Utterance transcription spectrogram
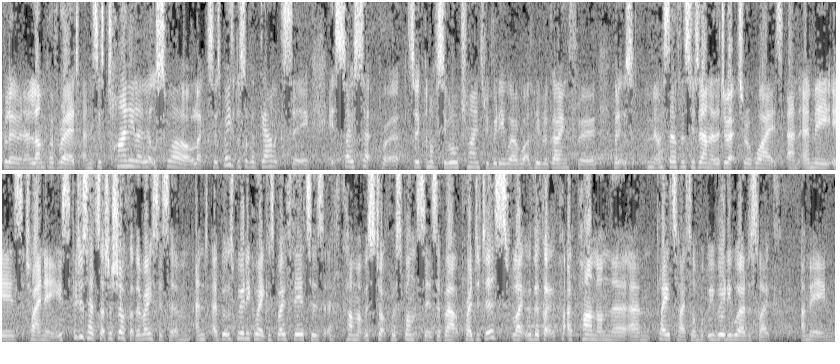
blue and a lump of red, and it's this tiny like, little swirl. Like so, it's basically it's like a galaxy. It's so separate. So, and obviously, we're all trying to be really aware of what other people are going through. But it was myself and Susanna, the director, of white, and Emmy is Chinese. We just had such a shock at the racism, and uh, it was really great because both theatres have come up with stock responses about prejudice, like with a, like, a pun on the um, play title. But we really were just like, I mean,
